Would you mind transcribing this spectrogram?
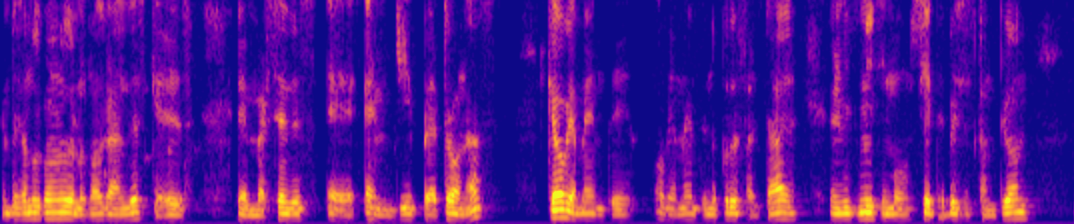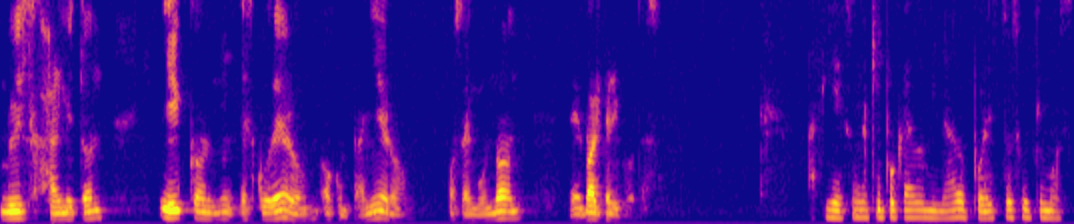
Empezamos con uno de los más grandes, que es eh, Mercedes eh, MG Petronas, que obviamente, obviamente no puede faltar el mismísimo siete veces campeón, Luis Hamilton, y con escudero o compañero o segundón, eh, Valtteri Bottas. Así es, un equipo que ha dominado por estos últimos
